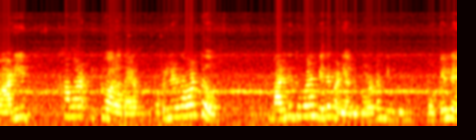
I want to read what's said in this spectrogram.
বাড়ির খাবার একটু আলাদা হোটেলের খাবার তো? বাড়িতে দুখানা খেতে পারি আলু পরোটা, কিন্তু হোটেলে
